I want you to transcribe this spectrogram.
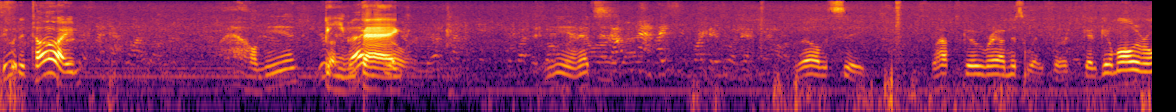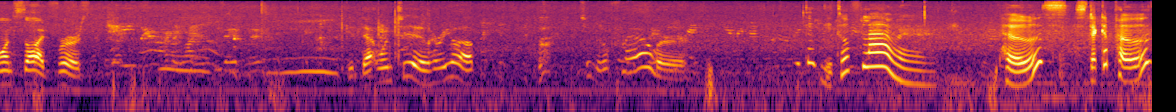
Two at a time. Wow, man. You're Bean a bag. Man, that's. Well, let's see. We'll have to go around this way first. Got to get them all over one side first. Get that one too. Hurry up. It's a little flower. The little flower. Pose. Stick a pose.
